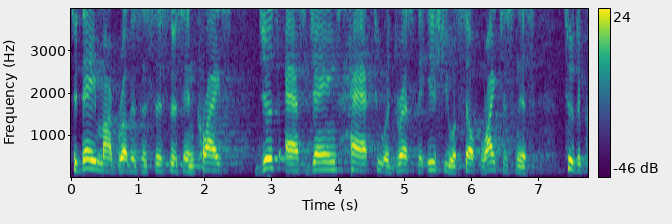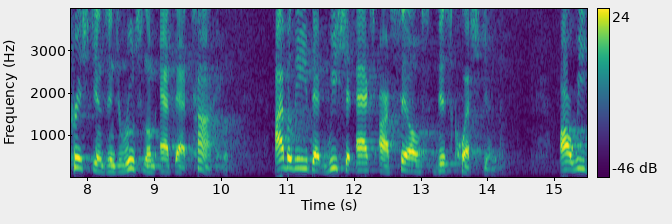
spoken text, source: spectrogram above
Today, my brothers and sisters in Christ, just as James had to address the issue of self righteousness to the Christians in Jerusalem at that time, I believe that we should ask ourselves this question Are we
